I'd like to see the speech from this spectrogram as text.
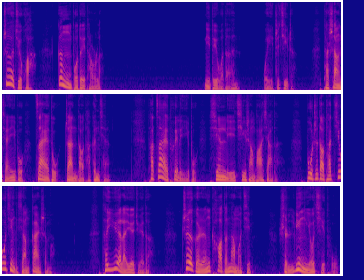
这句话更不对头了。你对我的恩，我一直记着。他上前一步，再度站到他跟前。他再退了一步，心里七上八下的，不知道他究竟想干什么。他越来越觉得，这个人靠得那么近，是另有企图。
